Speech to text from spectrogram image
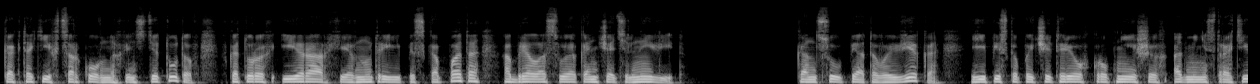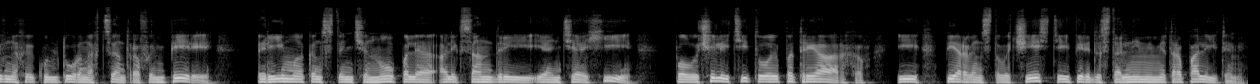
как таких церковных институтов, в которых иерархия внутри епископата обрела свой окончательный вид – к концу V века епископы четырех крупнейших административных и культурных центров империи Рима, Константинополя, Александрии и Антиохии получили титулы патриархов и первенство чести перед остальными митрополитами.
